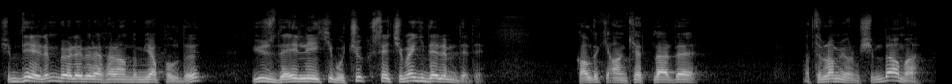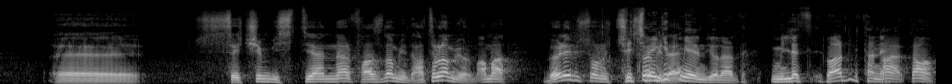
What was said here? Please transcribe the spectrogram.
Şimdi diyelim böyle bir referandum yapıldı. Yüzde 52 buçuk seçime gidelim dedi. Kaldı ki anketlerde hatırlamıyorum şimdi ama e, seçim isteyenler fazla mıydı hatırlamıyorum ama böyle bir sonuç çıksa Seçime bile. gitmeyelim diyorlardı. Millet vardı bir tane. Ha, tamam.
